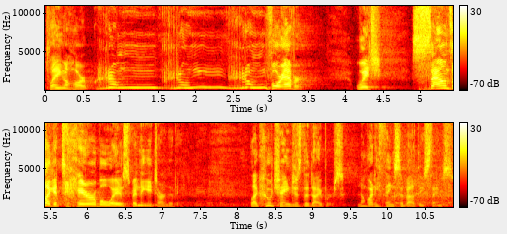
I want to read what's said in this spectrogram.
playing a harp forever, which sounds like a terrible way of spending eternity. Like, who changes the diapers? Nobody thinks about these things.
